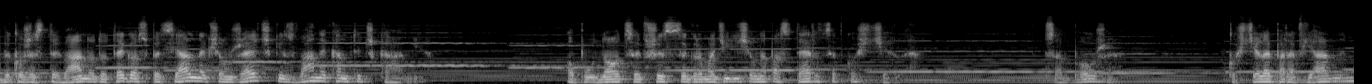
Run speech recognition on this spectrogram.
Wykorzystywano do tego specjalne książeczki zwane kantyczkami. O północy wszyscy gromadzili się na pasterce w kościele. W Samborze, w kościele parafialnym,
